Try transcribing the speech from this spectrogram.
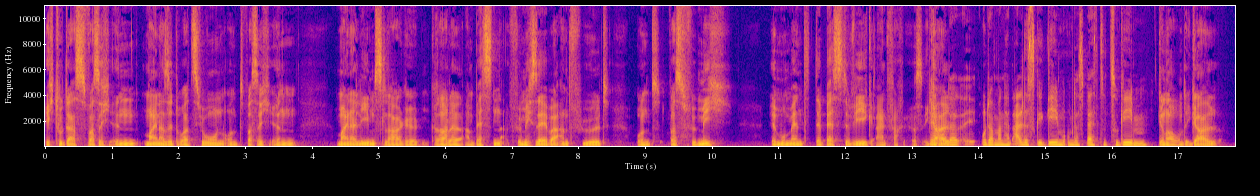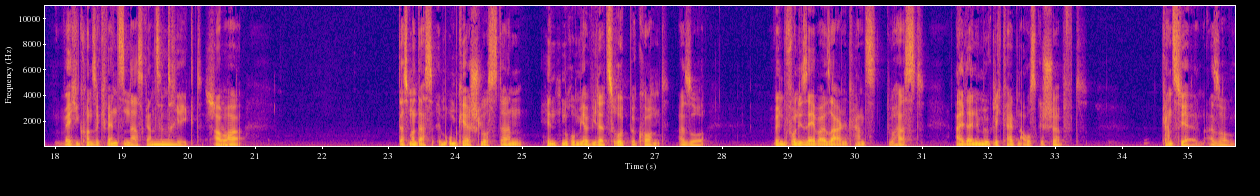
ich tue das, was ich in meiner Situation und was ich in meiner Lebenslage gerade am besten für mich selber anfühlt und was für mich im Moment der beste Weg einfach ist. Egal, ja, oder, oder man hat alles gegeben, um das Beste zu geben. Genau, und egal, welche Konsequenzen das Ganze mhm, trägt. Stimmt. Aber dass man das im Umkehrschluss dann hintenrum ja wieder zurückbekommt. Also, wenn du von dir selber sagen kannst, du hast all deine Möglichkeiten ausgeschöpft, kannst du ja, also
